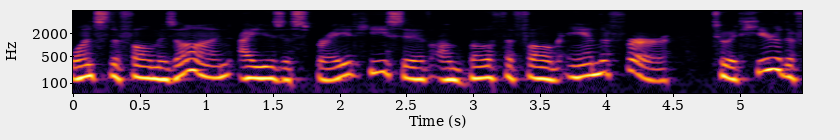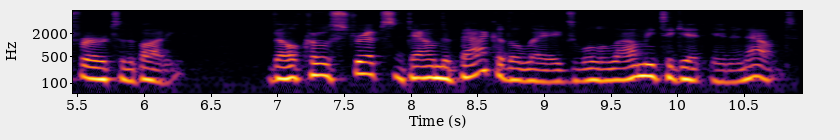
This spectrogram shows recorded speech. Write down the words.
Once the foam is on, I use a spray adhesive on both the foam and the fur to adhere the fur to the body. Velcro strips down the back of the legs will allow me to get in and out.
